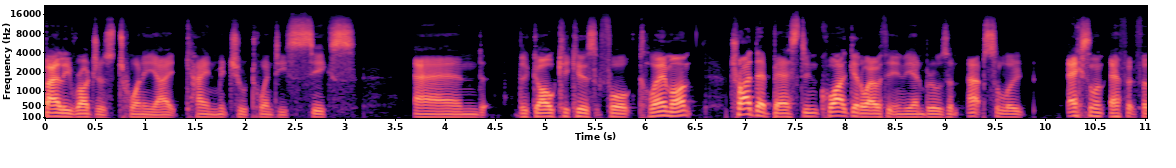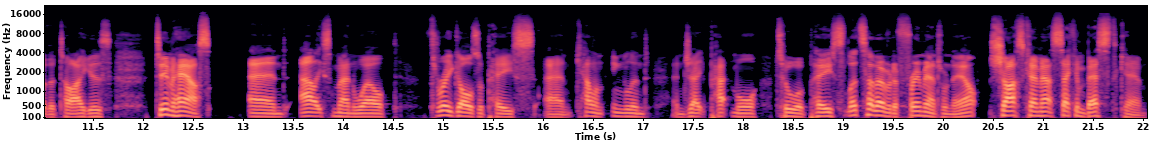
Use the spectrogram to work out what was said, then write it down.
Bailey Rogers 28, Kane Mitchell 26, and the goal kickers for Claremont tried their best, didn't quite get away with it in the end, but it was an absolute excellent effort for the Tigers. Tim House and Alex Manuel, three goals apiece, and Callan England and Jake Patmore, two apiece. Let's head over to Fremantle now. Sharks came out second best, Cam.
